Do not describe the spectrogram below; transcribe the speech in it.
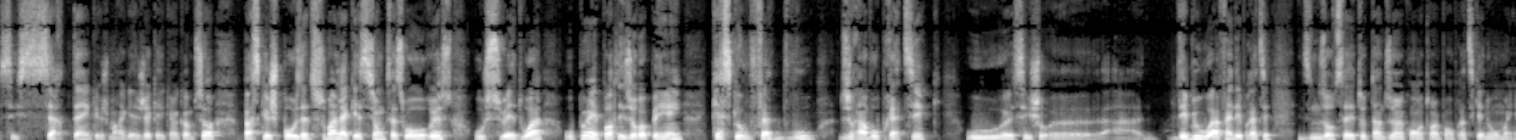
c'est certain que je m'engageais quelqu'un comme ça, parce que je posais souvent la question, que ce soit aux Russes, aux Suédois, ou peu importe les Européens, qu'est-ce que vous faites, vous, durant vos pratiques? Ou euh, ces choses, euh, début ou à la fin des pratiques. Il dit, nous autres, c'était tout le temps du un contre un, puis on pratiquait nos mains,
